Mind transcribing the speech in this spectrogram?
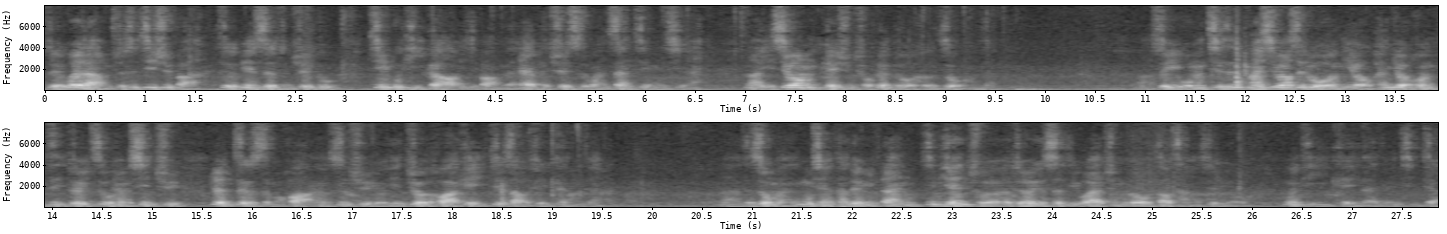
所以未来我们就是继续把这个辨识的准确度进一步提高，以及把我们的 App 确实完善建立起来。那也希望可以寻求更多的合作。啊，所以我们其实蛮希望是，如果你有朋友或你自己对植物很有兴趣，认这个什么花很有兴趣有研究的话，可以介绍可以看这样。啊，这是我们目前的团队名单。今天除了最后一个设计以外，全部都到场，所以有问题。可以来这边请教，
